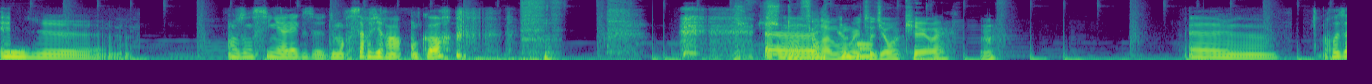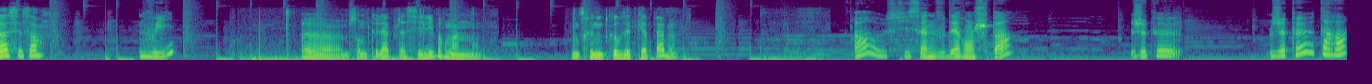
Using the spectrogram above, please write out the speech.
Et je. En faisant signe à Alex de, de m'en resservir un encore. Tu dois Euh, faire la moue et te dire ok, ouais. Euh, Rosa, c'est ça? Oui, euh, Il me semble que la place est libre maintenant. Montrez-nous de quoi vous êtes capable. Oh, si ça ne vous dérange pas, je peux. Je peux, Tara?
